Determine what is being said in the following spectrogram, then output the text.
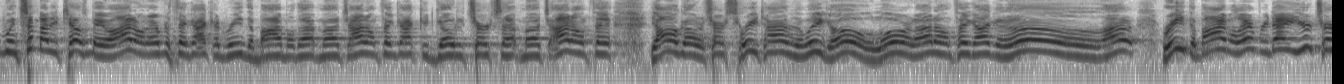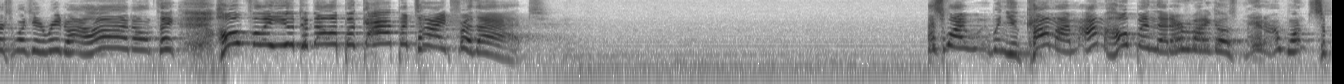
When somebody tells me, well, I don't ever think I could read the Bible that much. I don't think I could go to church that much. I don't think y'all go to church three times a week. Oh, Lord, I don't think I could. Oh, I read the Bible every day. Your church wants you to read the Bible. I don't think. Hopefully, you develop an appetite for that. That's why when you come, I'm, I'm hoping that everybody goes, man, I want some,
